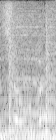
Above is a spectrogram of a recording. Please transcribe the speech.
it's over.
